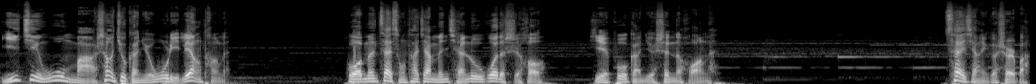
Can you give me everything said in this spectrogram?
一进屋，马上就感觉屋里亮堂了。我们再从他家门前路过的时候，也不感觉瘆得慌了。再讲一个事儿吧。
